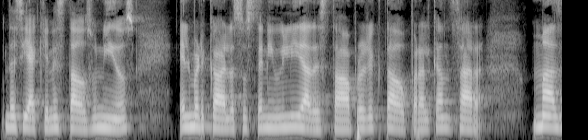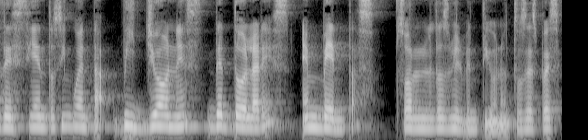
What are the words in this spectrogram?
decía que en Estados Unidos el mercado de la sostenibilidad estaba proyectado para alcanzar más de 150 billones de dólares en ventas solo en el 2021. Entonces, pues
